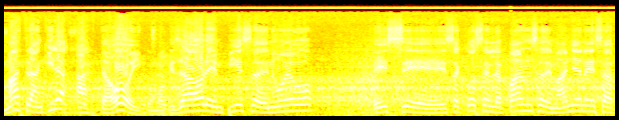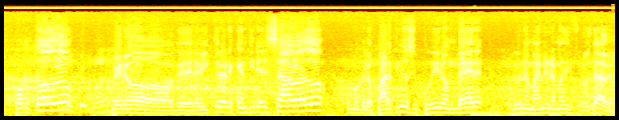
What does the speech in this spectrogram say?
más tranquila hasta hoy, como que ya ahora empieza de nuevo ese, esa cosa en la panza de mañana, esa por todo, pero desde la victoria argentina el sábado, como que los partidos se pudieron ver de una manera más disfrutable.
